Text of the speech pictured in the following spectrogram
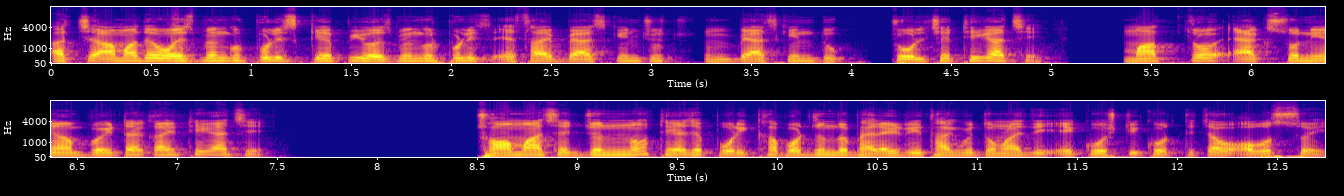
আচ্ছা আমাদের West Bengal police, KP, West Bengal police, SI batch কিন্তু ব্যাচ কিন্তু চলছে, ঠিক আছে? মাত্র একশো নিরানব্বই টাকায়, ঠিক আছে? ছ মাসের জন্য, ঠিক আছে? পরীক্ষা পর্যন্ত ভ্যালিডিটি থাকবে। তোমরা যদি এই কোর্সটি করতে চাও, অবশ্যই।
